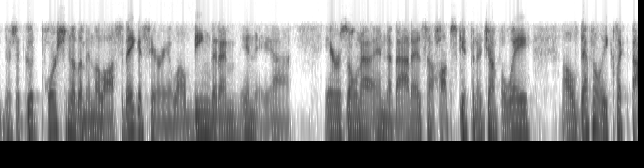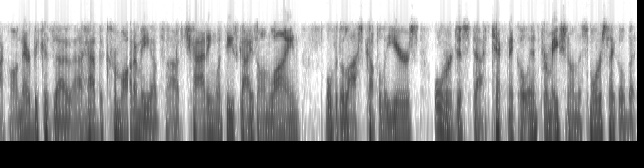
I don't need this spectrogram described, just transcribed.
there's a good portion of them in the Las Vegas area. Well, being that I'm in Arizona and Nevada is a hop, skip, and a jump away. I'll definitely click back on there because I have the chromotomy of chatting with these guys online over the last couple of years over just uh, technical information on this motorcycle. But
